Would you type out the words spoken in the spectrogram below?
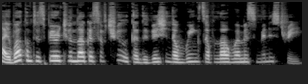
Hi, welcome to Spiritual Nuggets of Truth, a division of Wings of Love Women's Ministry.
